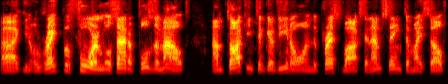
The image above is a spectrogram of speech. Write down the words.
uh, you know, right before Losada pulls him out, I'm talking to Gavino on the press box, and I'm saying to myself,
